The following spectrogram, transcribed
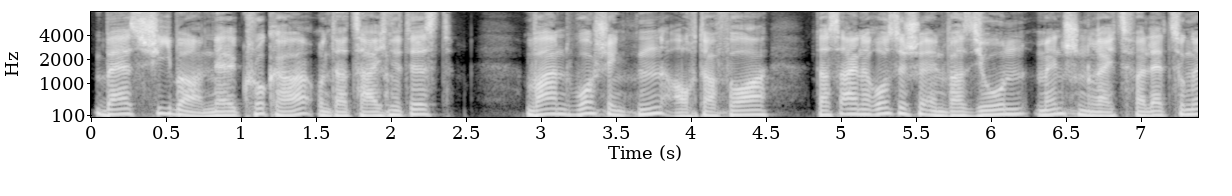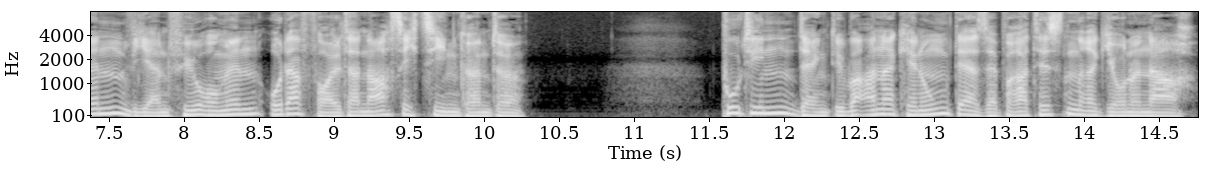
Bass Schieber Nell Crooker, unterzeichnet ist, warnt Washington auch davor, dass eine russische Invasion Menschenrechtsverletzungen wie Entführungen oder Folter nach sich ziehen könnte. Putin denkt über Anerkennung der Separatistenregionen nach.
